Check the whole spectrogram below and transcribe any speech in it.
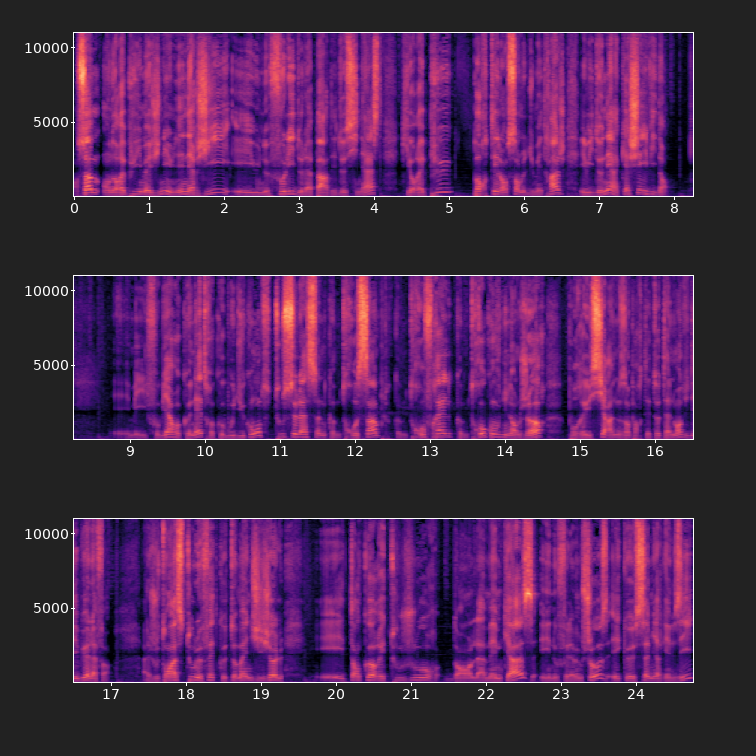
En somme, on aurait pu imaginer une énergie et une folie de la part des deux cinéastes qui auraient pu porter l'ensemble du métrage et lui donner un cachet évident. Mais il faut bien reconnaître qu'au bout du compte, tout cela sonne comme trop simple, comme trop frêle, comme trop convenu dans le genre, pour réussir à nous emporter totalement du début à la fin. Ajoutons à ce tout le fait que Thomas Njijol est encore et toujours dans la même case, et nous fait la même chose, et que Samir Gemzi,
